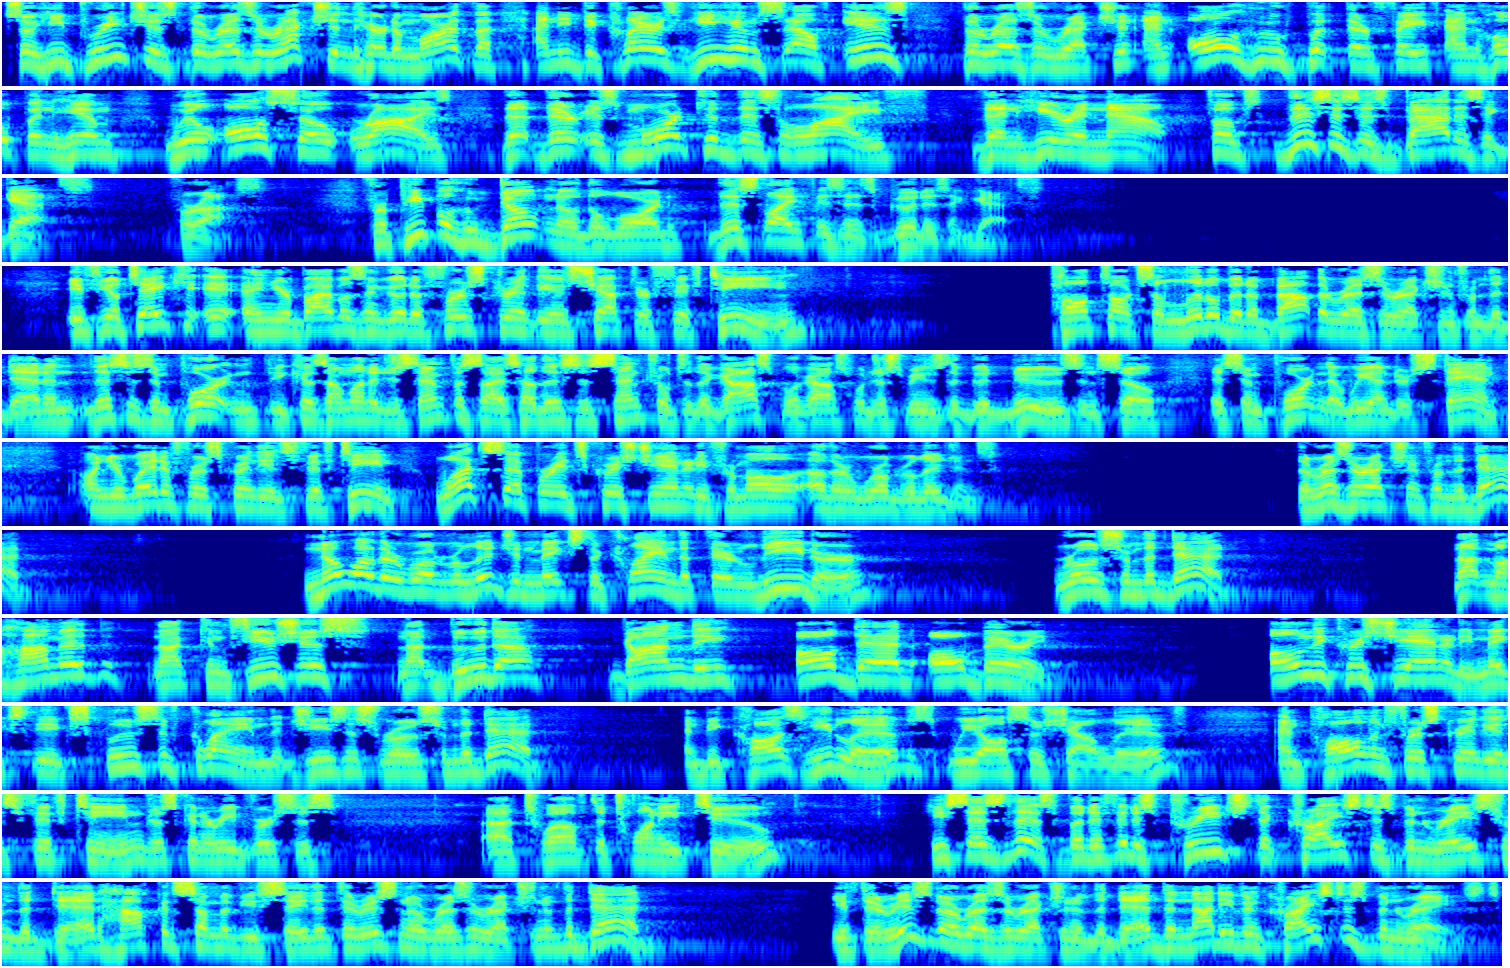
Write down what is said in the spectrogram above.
So he preaches the resurrection there to Martha, and he declares he himself is the resurrection, and all who put their faith and hope in him will also rise. That there is more to this life than here and now. Folks, this is as bad as it gets for us. For people who don't know the Lord, this life is as good as it gets. If you'll take in your Bibles and go to 1 Corinthians chapter 15, Paul talks a little bit about the resurrection from the dead, and this is important because I want to just emphasize how this is central to the gospel. Gospel just means the good news, and so it's important that we understand. On your way to 1 Corinthians 15, what separates Christianity from all other world religions? The resurrection from the dead. No other world religion makes the claim that their leader rose from the dead. Not Muhammad, not Confucius, not Buddha, Gandhi, all dead, all buried. Only Christianity makes the exclusive claim that Jesus rose from the dead. And because he lives, we also shall live. And Paul in 1 Corinthians 15, I'm just going to read verses uh, 12 to 22. He says this, but if it is preached that Christ has been raised from the dead, how can some of you say that there is no resurrection of the dead? If there is no resurrection of the dead, then not even Christ has been raised.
